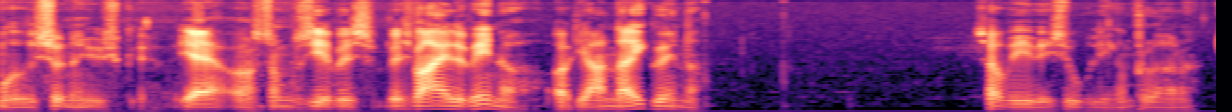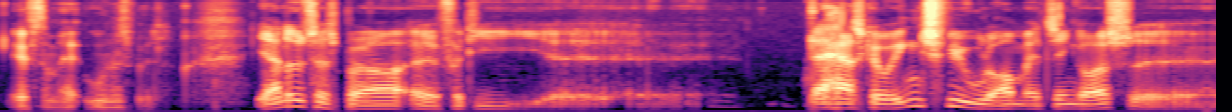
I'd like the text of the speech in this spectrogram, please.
mod Sønderjyske. Ja, og som du siger, hvis, hvis Vejle vinder, og de andre ikke vinder, så er vi i Superligaen på lørdag, efter med uden at spille. Jeg er nødt til at spørge, øh, fordi øh, der hersker jo ingen tvivl om, at jeg tænker også, øh,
